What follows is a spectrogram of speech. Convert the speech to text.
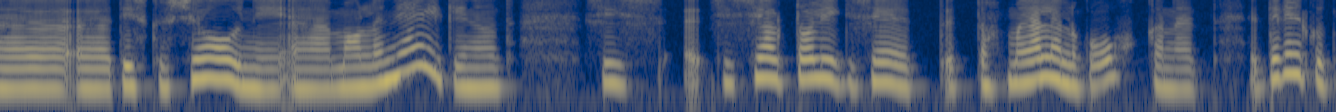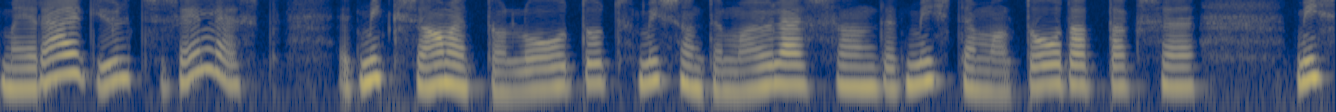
äh, diskussiooni äh, ma olen jälginud, siis, siis sealt oligi see, et, et noh, ma jälle nagu ohkan, et, et tegelikult me ei räägi üldse sellest, et miks see amet on loodud, mis on tema ülesanded, mis temalt oodatakse, mis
